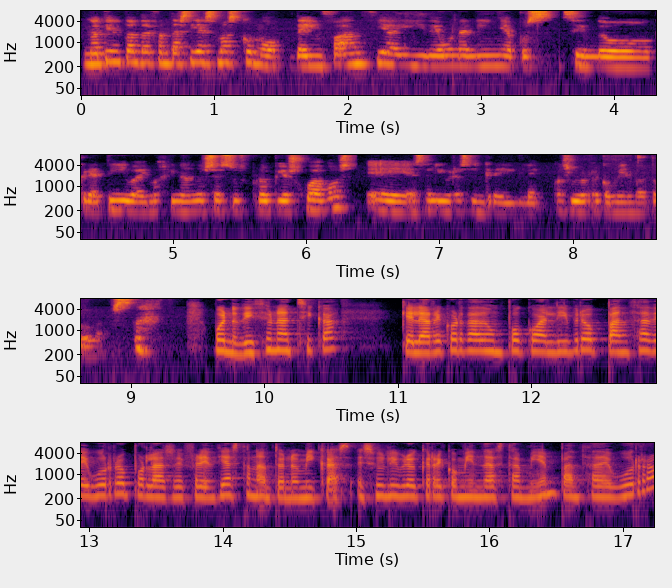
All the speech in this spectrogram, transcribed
No tiene tanta fantasía, es más como de infancia y de una niña pues siendo creativa, imaginándose sus propios juegos. Eh, ese libro es increíble, os lo recomiendo a todas. Bueno, dice una chica que le ha recordado un poco al libro Panza de burro por las referencias tan autonómicas. ¿Es un libro que recomiendas también, Panza de burro?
